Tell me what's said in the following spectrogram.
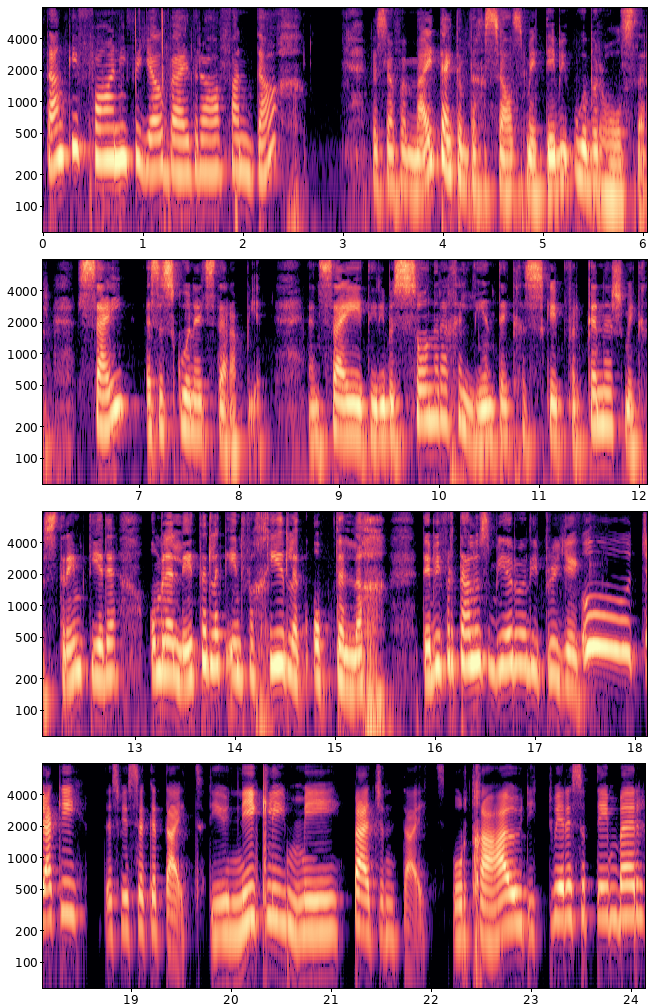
Dankie Fani vir jou bydrae vandag. Dis nou vir my tyd om te gesels met Debbie Oberholster. Sy is 'n skoonheidsterapeut en sy het hierdie besondere geleentheid geskep vir kinders met gestremthede om hulle letterlik en figuurlik op te lig. Debbie, vertel ons meer oor die projek. Ooh, Jackie, dis weer sulke tyd. Die Uniquely Me Pageant tyd word gehou die 2 September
